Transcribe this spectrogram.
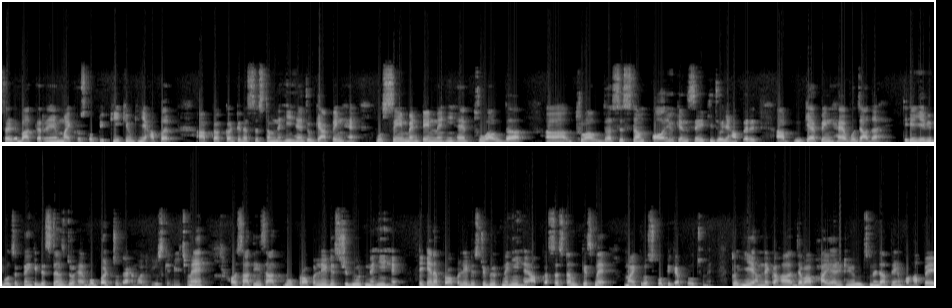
बात कर रहे हैं माइक्रोस्कोपिक की, क्योंकि यहाँ पर आपका कंटिन्यूस सिस्टम नहीं है, जो गैपिंग है, वो सेम मेंटेन नहीं है throughout the throughout the system और यू कैन से कि जो यहाँ पर आप गैपिंग है, वो ज़्यादा है। ठीक है, ये भी बोल सकते हैं कि डिस्टेंस जो है, वो बढ़ चुका है मॉलिक्यूल्स के बीच में। और साथ ही साथ वो प्रॉपरली डिस्ट्रीब्यूट नहीं है। ठीक है ना? प्रॉपरली डिस्ट्रीब्यूट नहीं है आपका सिस्टम किसमें माइक्रोस्कोपिक अप्रोच में। तो ये हमने कहा, जब आप हाई एल्टीट्यूड्स में जाते हैं, वहाँ पे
